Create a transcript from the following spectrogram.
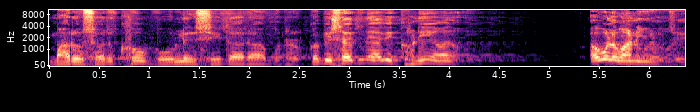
મારો સરખો બોલે સીતારામ. કબીર સાહેબની આવી ઘણી અવળવાણીઓ છે.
